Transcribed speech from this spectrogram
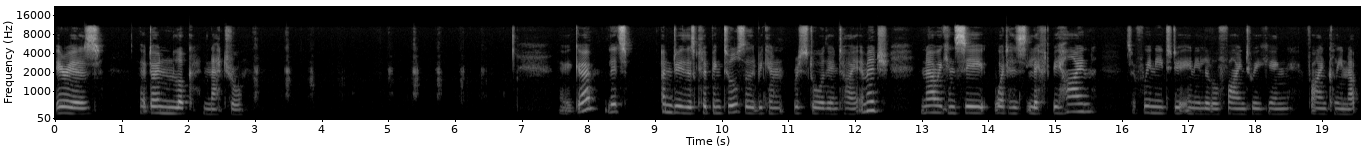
areas that don't look natural. There we go. Let's undo this clipping tool so that we can restore the entire image. Now we can see what is left behind. So if we need to do any little fine tweaking, fine cleanup,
